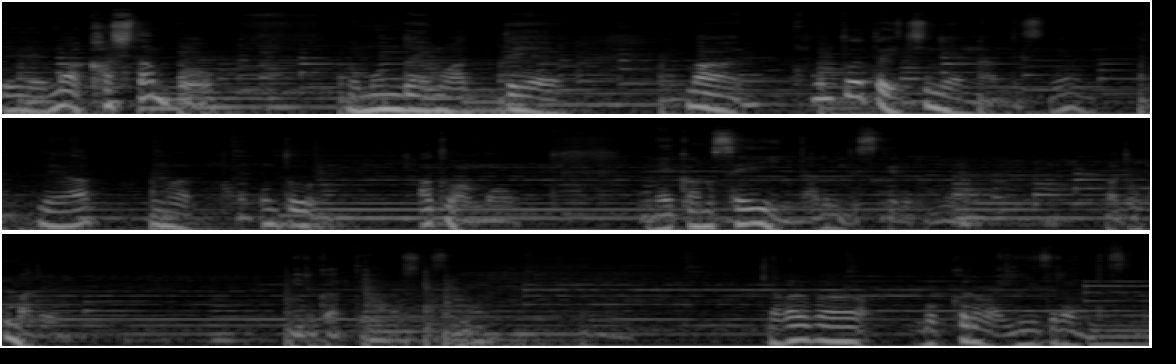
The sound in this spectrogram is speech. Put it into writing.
ね。でまあ貸し担保の問題もあってまあ本当だったら1年なんですね。であまあ本当あとはもうメーカーの誠意になるんですけれども、まあ、どこまで見るかっていう話ですね、うん、なかなか僕からは言いづらいんですけど。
